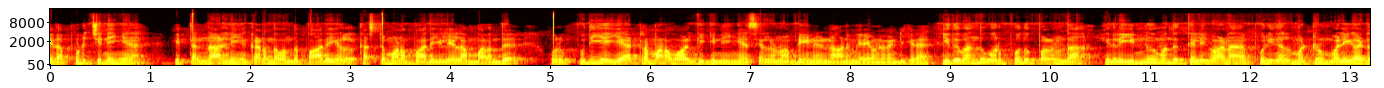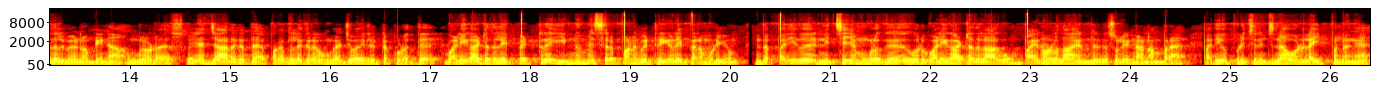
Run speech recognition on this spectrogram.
இதை பிடிச்சி நீங்கள் இத்தனை நாள் நீங்கள் கடந்து வந்த பாதைகள் கஷ்டமான பாதைகள் எல்லாம் மறந்து ஒரு புதிய ஏற்றமான வாழ்க்கைக்கு நீங்கள் செல்லணும் அப்படின்னு நானும் இறைவனை வேண்டிக்கிறேன். இது வந்து ஒரு பொது பலன் தான் இதில் இன்னும் வந்து தெளிவான புரிதல் மற்றும் வழிகாட்டுதல் வேணும் அப்படின்னா உங்களோட சுய ஜாதகத்தை பக்கத்தில் இருக்கிற உங்கள் ஜோதிடர்கிட்ட கொடுத்து வழிகாட்டுதலை பெற்று இன்னுமே சிறப்பான வெற்றிகளை பெற முடியும். இந்த பதிவு நிச்சயம் உங்களுக்கு ஒரு வழிகாட்டுதலாகவும் பயனுள்ளதாக இருந்திருக்கு சொல்லி நான் நம்புகிறேன் பதிவு பிடிச்சிருந்துச்சுன்னா ஒரு லைக் பண்ணுங்கள்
